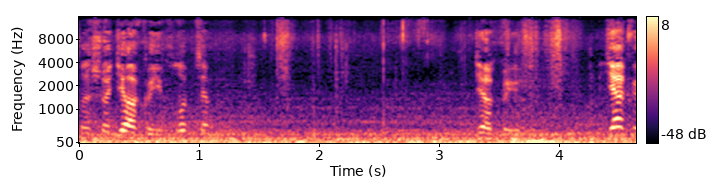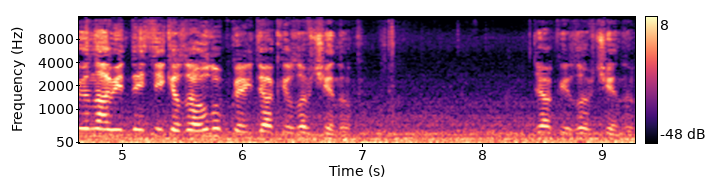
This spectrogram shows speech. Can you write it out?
Так що дякую хлопцям. Дякую. Дякую навіть не тільки за голубку, як дякую за вчинок. Дякую за вчинок.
